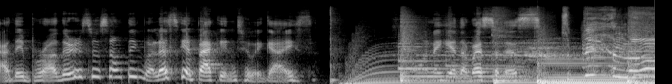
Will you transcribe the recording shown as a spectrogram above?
are they brothers or something? But let's get back into it, guys. I want to hear the rest of this.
